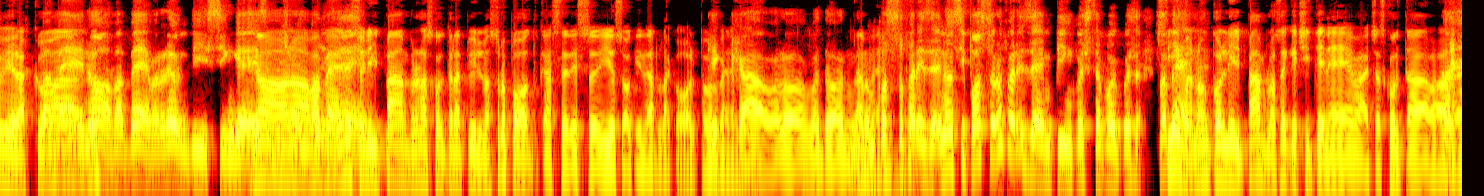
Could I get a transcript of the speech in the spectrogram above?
mi raccomando. Vabbè, no, vabbè, ma non è un dissing. È No, no, vabbè, adesso Lil. Pump non ascolterà più il nostro podcast, adesso io so chi dar la colpa. va Che bene, cavolo, madonna, Va non bene. posso fare esempi, non si possono fare esempi in questa poi questa. Va Sì, bene. ma non con Lil Pump, lo sai che ci teneva, ci ascoltava, vabbè.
